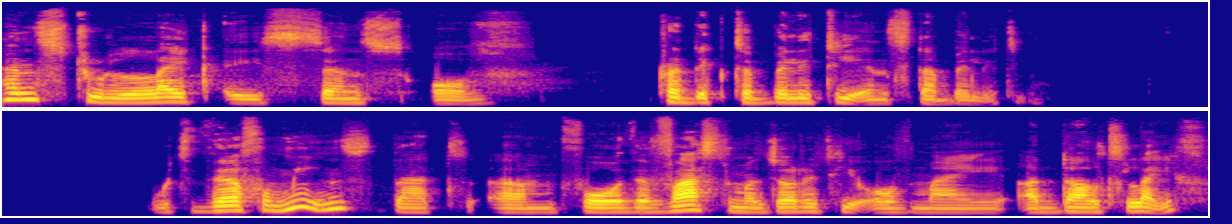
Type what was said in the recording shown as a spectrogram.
tends to like a sense of predictability and stability, which therefore means that um, for the vast majority of my adult life,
